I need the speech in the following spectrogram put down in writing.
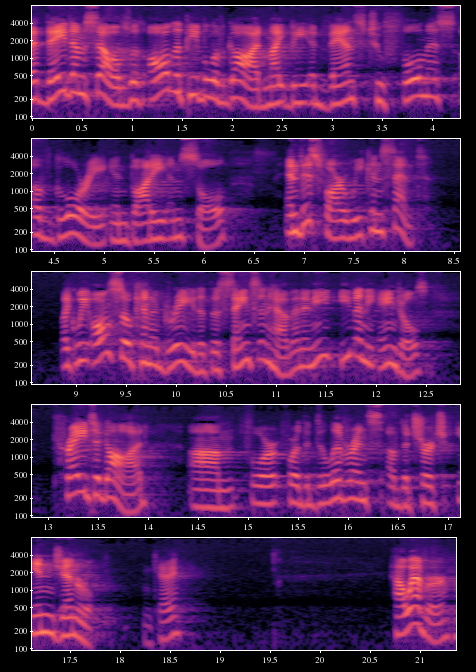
that they themselves, with all the people of God, might be advanced to fullness of glory in body and soul. And this far we consent. Like we also can agree that the saints in heaven and even the angels pray to God um, for, for the deliverance of the church in general. Okay? However,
